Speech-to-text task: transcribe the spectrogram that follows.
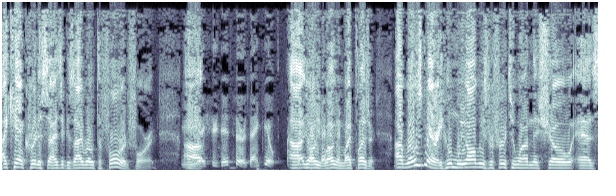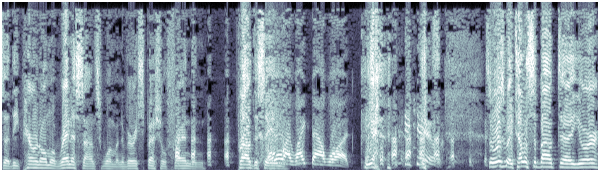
I can't criticize it because I wrote the foreword for it. Uh, yes, you did, sir. Thank you. uh, oh, you're welcome. My pleasure. Uh, Rosemary, whom we always refer to on this show as uh, the paranormal renaissance woman, a very special friend, and proud to say. Oh, I like that one. Yeah. so, Rosemary, tell us about uh, your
